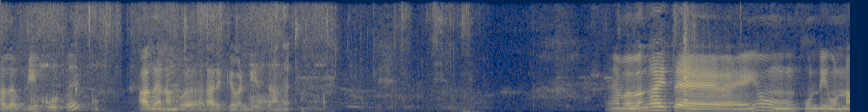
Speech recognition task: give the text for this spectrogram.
அதை அப்படியே போட்டு அதை நம்ம அரைக்க வேண்டியதுதாங்க. நம்ம வெங்காயத்தையும் பூண்டையும் ஒன்றா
